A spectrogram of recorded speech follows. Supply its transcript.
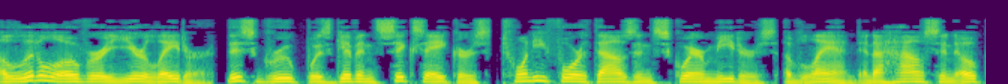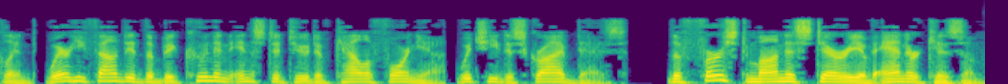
A little over a year later, this group was given 6 acres square meters of land and a house in Oakland, where he founded the Bakunin Institute of California, which he described as, "...the first monastery of anarchism."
